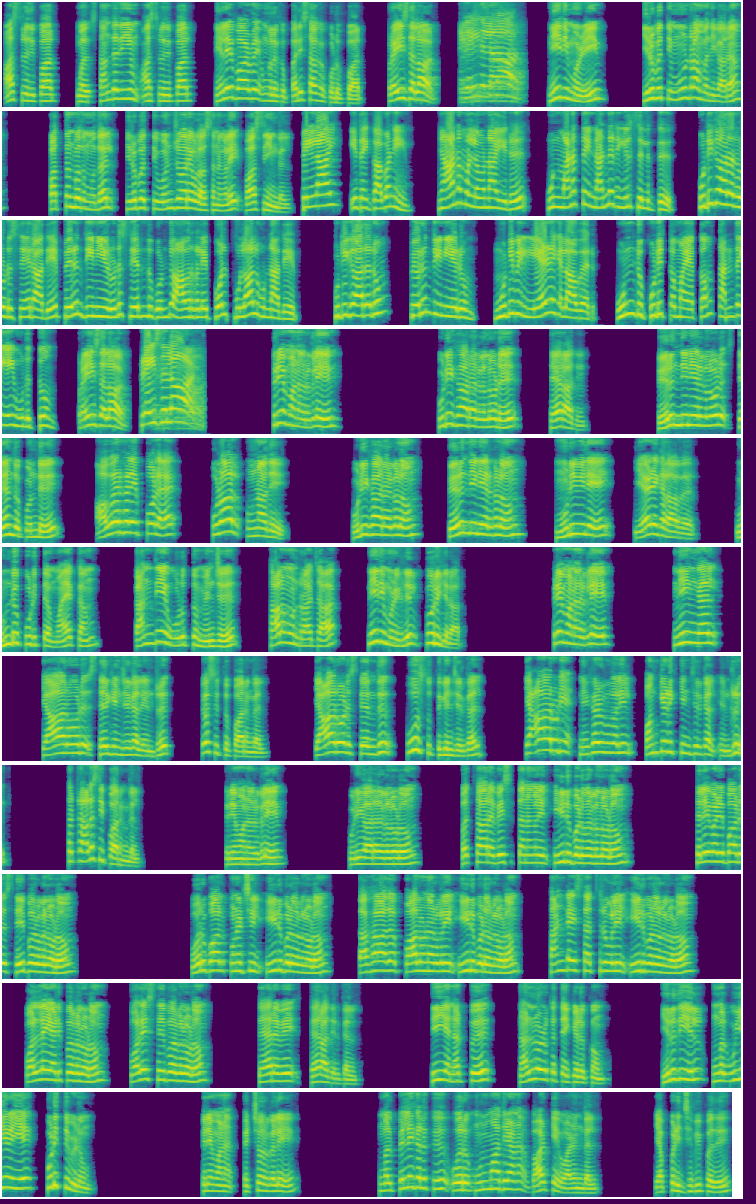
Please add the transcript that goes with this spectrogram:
ஆசீர்வதிப்பார். உங்கள் சந்ததியும் ஆசீர்வதிப்பார். நிலை வாழ்வை உங்களுக்கு பரிசாக கொடுப்பார். Praise Lord Praise the Lord. நீதிமொழி இருபத்தி மூன்றாம் அதிகாரம் பத்தொன்பது முதல் இருபத்தி ஒன்று வரை உள்ள வசனங்களை வாசியுங்கள். பிள்ளாய் இதை கவனி. ஞானமுள்ளவனாயிரு. உன் மனத்தை நன்னெறியில் செலுத்து. குடிகாரரோடு சேராதே பெருந்தீனியரோடு சேர்ந்து கொண்டு அவர்களைப் போல் புலால் உண்ணாதே. குடிகாரரும் பெருந்தீனியரும் முடிவில் ஏழைகளாவர் உண்டு குடித்த மயக்கம் கந்தையை உடுத்தும். பிரியமானவர்களே குடிகாரர்களோடு சேராது. பெருந்தினியர்களோடு சேர்ந்து கொண்டு அவர்களைப் போல புலால் உண்ணாதே. குடிகாரர்களும் பெருந்தினியர்களும் முடிவிலே ஏழைகளாவர் உண்டு குடித்த மயக்கம் கந்தியை உடுத்தும் என்று சாலமோன் ராஜா நீதிமொழிகளில் கூறுகிறார். பிரியமானவர்களே நீங்கள் யாரோடு சேர்கின்றீர்கள் என்று யோசித்து பாருங்கள். யாரோடு சேர்ந்து ஊர் சுத்துகின்றீர்கள்? யாருடைய நிகழ்வுகளில் பங்கெடுக்கின்றீர்கள் என்று சற்று அலசி பாருங்கள். பிரியமானவர்களே குடிகாரர்களோடும் உபச்சார வேசித்தனங்களில் ஈடுபடுபவர்களோடும் சிலை வழிபாடு செய்பவர்களோடும் ஒருபால் புணர்ச்சியில் ஈடுபடுபவர்களோடும் தகாத பாலுணர்வுகளில் ஈடுபடுபவர்களோடும் சண்டை சச்சரவுகளில் ஈடுபடுபவர்களோடும் கொள்ளை அடிப்பவர்களோடும் கொலை செய்பவர்களோடும் சேரவே சேராதீர்கள். தீய நட்பு நல்லொழுக்கத்தை கெடுக்கும். இறுதியில் உங்கள் உயிரையே குடித்துவிடும். பிரியமான பெற்றோர்களே உங்கள் பிள்ளைகளுக்கு ஒரு முன்மாதிரியான வாழ்க்கை வாழுங்கள். எப்படி ஜெபிப்பது?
